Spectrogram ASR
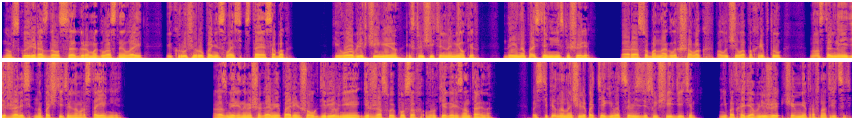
но вскоре раздался громогласный лай, и к Руферу понеслась стая собак. К его облегчению исключительно мелких, да и напасть они не спешили. Пара особо наглых шавок получила по хребту, но остальные держались на почтительном расстоянии. Размеренными шагами парень шел к деревне, держа свой посох в руке горизонтально. Постепенно начали подтягиваться вездесущие дети, не подходя ближе, чем метров на тридцать.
